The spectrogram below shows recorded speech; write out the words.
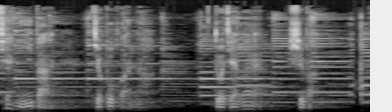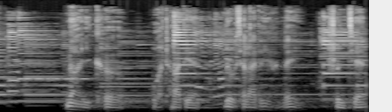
欠你一百就不还了，多见外了，是吧？那一刻，我差点流下来的眼泪，瞬间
